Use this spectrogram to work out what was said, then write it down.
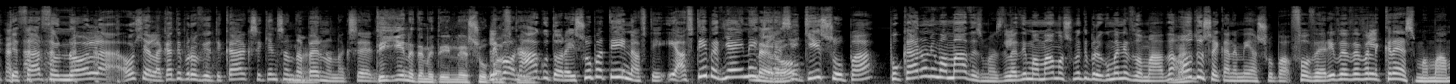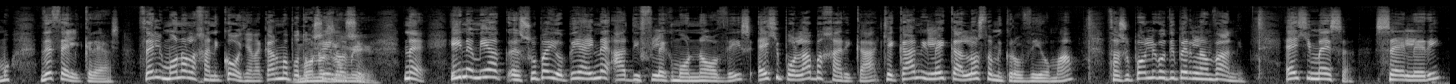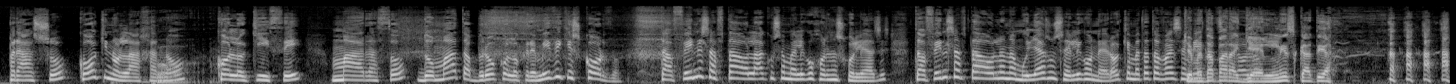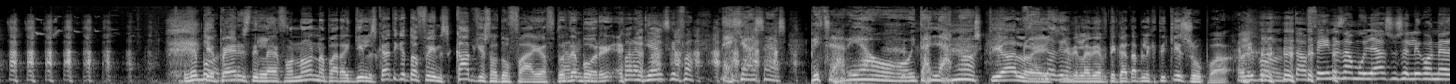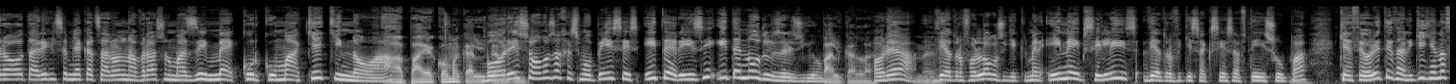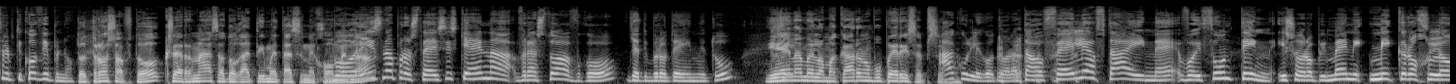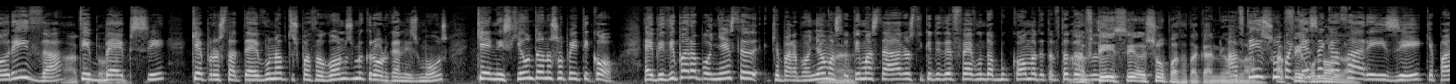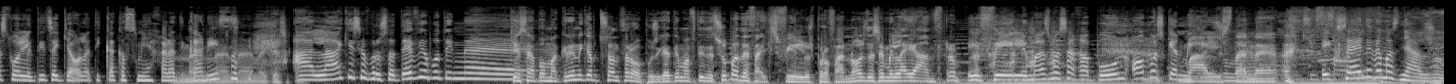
και θα έρθουν όλα. Όχι, αλλά κάτι προβιωτικά ξεκίνησαν να τα παίρνω, να ξέρεις. Ναι. Τι γίνεται με την ε, σούπα Λοιπόν, αυτή. άκου τώρα, η σούπα τι είναι αυτή; Η- Αυτή, παιδιά, είναι η Νερό. κλασική σούπα που κάνουν οι μαμάδες μας. Δηλαδή, η μαμά μου, ας πούμε, την προηγούμενη εβδομάδα, Ναι. όντως έκανε μία σούπα φοβερή. Βέβαια, έβαλε κρέας η μαμά μου. Δεν θέλει κρέας. Θέλει μόνο λαχανικό για να κάνουμε Μόνο αποτοξίνωση. ζουμί. Ναι, είναι μία ε, σούπα η οποία είναι αντιφλεγμονώδης, έχει πολλά μπαχαρικά και κάνει, λέει, καλό στο μικροβίωμα. Θα σου πω λίγο τι περιλαμβάνει. Έχει μέσα σέλερι, πράσο, κόκκινο λάχανο, κολοκύθι, μάραθο, ντομάτα, μπρόκολο, κρεμμύδι και σκόρδο. Τα αφήνεις αυτά όλα, άκουσα με λίγο χωρίς να σχολιάζεις. Τα αφήνεις αυτά όλα να μουλιάζουν σε λίγο νερό και μετά τα βάζεις σε Και μια μετά κατσαρόλα. παραγγέλνεις κάτι. α- Δεν Και μπορώ. παίρνεις τηλέφωνο να παραγγείλεις κάτι και το αφήνεις. Κάποιος θα το φάει αυτό, δεν μπορεί. Παραγγέλνεις και φα... Ναι, γεια σας. Πιτσαρία ο Ιταλιανός. Τι άλλο έχει, δηλαδή αυτή η καταπληκτική σούπα. Λοιπόν, τα αφήνεις να μουλιάσουν σε λίγο νερό, τα ρίχνεις σε μια κατσαρόλα να βράσουν μαζί με κουρκουμά και κοινόα. Α, πάει ακόμα καλύτερα. Μπορείς όμως να χρησιμοποιήσεις είτε ρύζι είτε noodles ρυζιού. Πάλι καλά. Ωραία. Ναι. Διατροφολόγο συγκεκριμένα. Είναι υψηλής διατροφικής αξίας αυτή η σούπα και θεωρείται ιδανική για ένα θρεπτικό δείπνο. Το τρως αυτό, ξερνάς το γατί γιατί μετά συνεχόμενα. Μπορείς να προσθέσεις και ένα βραστό αυγό για την πρωτενη του. Ή ένα και... μελομακάρονο που περίσεψε. Άκου λίγο τώρα. τα ωφέλη αυτά είναι βοηθούν την ισορροπημένη μικροχλωρίδα, Άκου την τώρα. πέψη και προστατεύουν από τους παθογόνους μικροοργανισμούς και ενισχύουν το νοσοποιητικό. Επειδή παραπονιέστε και παραπονιόμαστε ναι. ότι είμαστε άρρωστοι και ότι δεν φεύγουν τα μπουκώματα, τα αυτά τα. Αυτή η σούπα θα τα κάνει όλα. Αυτή η σούπα και σε όλα. καθαρίζει και πας τουαλετίτσα και όλα. Τι κάκα μια χαρά τι ναι, κάνεις. Ναι, ναι, ναι αλλά και σε προστατεύει από την. Ε, και σε απομακρύνει και από τους ανθρώπους. Γιατί με αυτή τη σούπα δεν θα έχεις φίλους προφανώς δεν σε μιλάει άνθρωπος. Οι φίλοι μας μας αγαπούν όπως και αν μιλήσουμε. Μάλιστα, ναι. Οι ξένοι δεν μας νοιάζουν.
